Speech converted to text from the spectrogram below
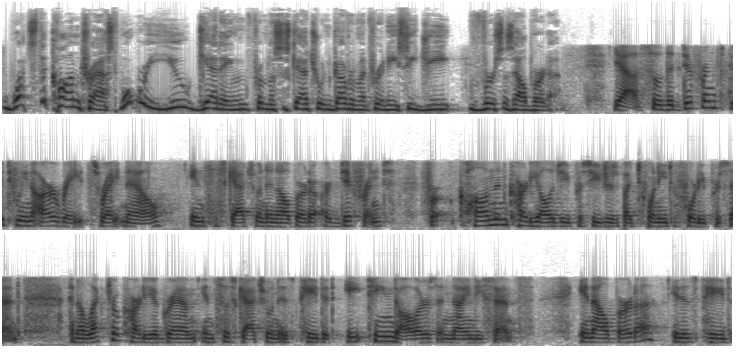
What's the contrast? What were you getting from the Saskatchewan government for an ECG versus Alberta? Yeah, so the difference between our rates right now in Saskatchewan and Alberta are different for common cardiology procedures by 20 to 40 percent. An electrocardiogram in Saskatchewan is paid at $18.90. In Alberta, it is paid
